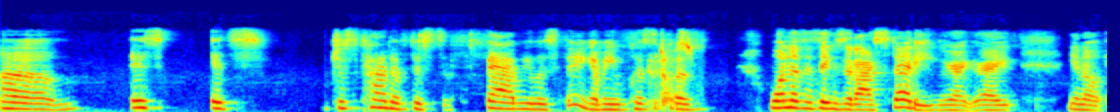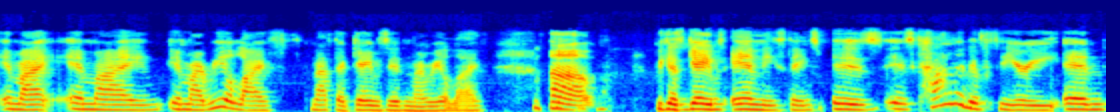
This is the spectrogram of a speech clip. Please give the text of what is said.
um, it's it's just kind of this fabulous thing. I mean, because because one of the things that I study, right, right, you know, in my in my in my real life, not that games is in my real life, um, because games and these things is is cognitive theory, and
